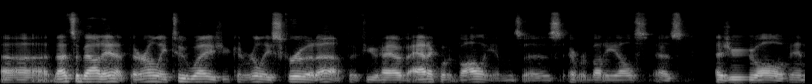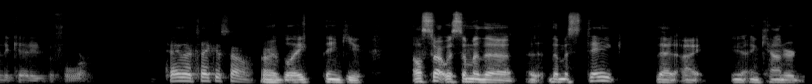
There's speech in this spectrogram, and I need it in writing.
uh, that's about it. There are only two ways you can really screw it up if you have adequate volumes, as everybody else, as as you all have indicated before. Taylor, take us home. All right, Blake. Thank you. I'll start with some of the the mistake that I encountered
